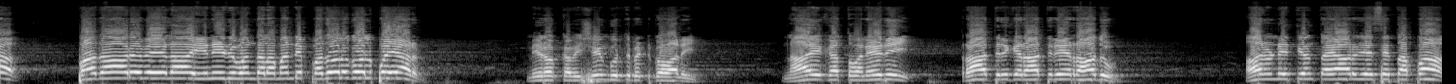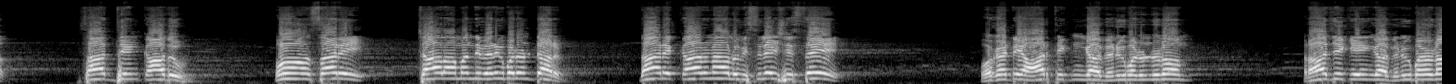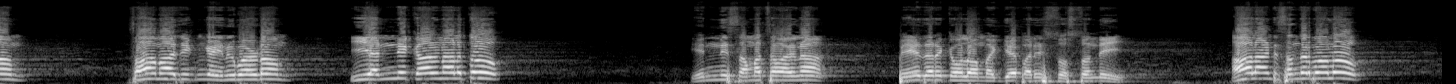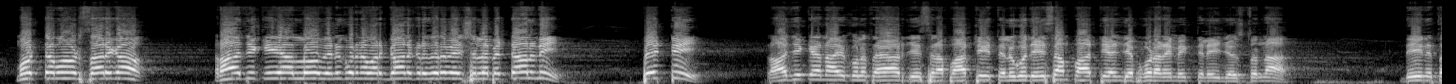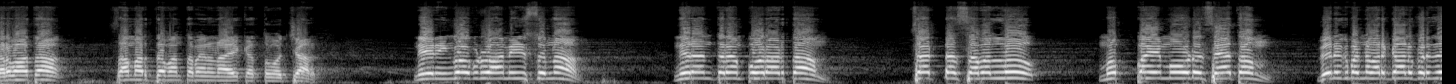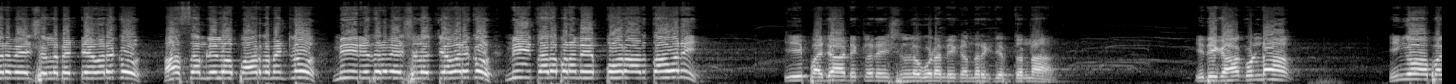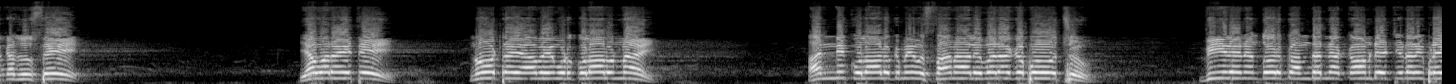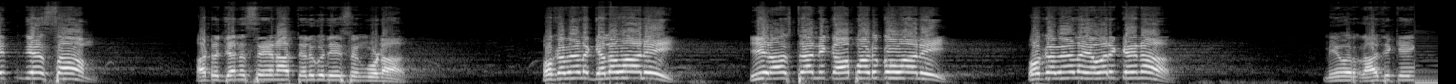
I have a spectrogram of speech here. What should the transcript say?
పదహారు వేల ఎనిమిది వందల మంది పదవులు కోల్పోయారు. మీరు ఒక్క విషయం గుర్తుపెట్టుకోవాలి. నాయకత్వం అనేది రాత్రికి రాత్రే రాదు. అనునిత్యం తయారు చేసే తప్ప సాధ్యం కాదు. ఓసారి చాలా మంది వెనుకబడి ఉంటారు. దానికి కారణాలు విశ్లేషిస్తే ఒకటి ఆర్థికంగా వెనుకబడి ఉండడం రాజకీయంగా వెనుకబడడం సామాజికంగా వెనుకబడడం ఈ అన్ని కారణాలతో ఎన్ని సంవత్సరాలైనా పేదరికంలో మగ్గే పరిస్థితి వస్తుంది. అలాంటి సందర్భంలో మొట్టమొదటిసారిగా రాజకీయాల్లో వెనుకబడిన వర్గాలకు రిజర్వేషన్లు పెట్టాలని పెట్టి రాజకీయ నాయకులు తయారు చేసిన పార్టీ తెలుగుదేశం పార్టీ అని చెప్పి కూడా నేను మీకు తెలియజేస్తున్నా. దీని తర్వాత సమర్థవంతమైన నాయకత్వం వచ్చారు. నేను ఇంకొకడు హామీ ఇస్తున్నా. నిరంతరం పోరాడతాం. చట్టసభల్లో ముప్పై మూడు శాతం వెనుకబడిన వర్గాలకు రిజర్వేషన్లు పెట్టే వరకు అసెంబ్లీలో పార్లమెంట్లో మీ రిజర్వేషన్లు వచ్చే వరకు మీ తరపున మేము పోరాడతామని ఈ ప్రజా డిక్లరేషన్లో కూడా మీకు అందరికి చెప్తున్నా. ఇది కాకుండా ఇంకో పక్క చూస్తే ఎవరైతే నూట యాభై మూడు కులాలున్నాయి అన్ని కులాలకు మేము స్థానాలు ఇవ్వలేకపోవచ్చు. వీలైనంత వరకు అందరినీ అకామిడేట్ చేయడానికి ప్రయత్నం చేస్తాం. అటు జనసేన తెలుగుదేశం కూడా. ఒకవేళ గెలవాలి ఈ రాష్ట్రాన్ని కాపాడుకోవాలి ఒకవేళ ఎవరికైనా మేము రాజకీయం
